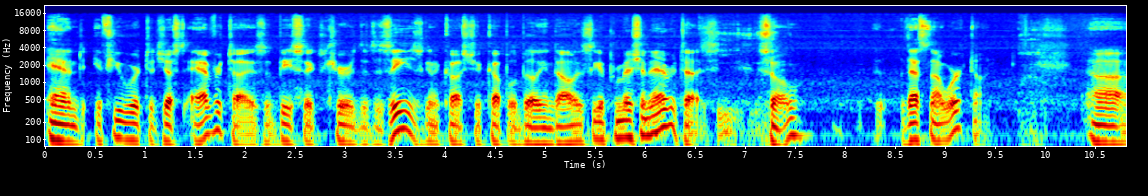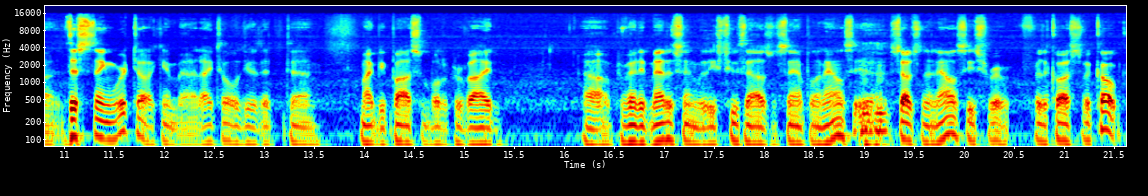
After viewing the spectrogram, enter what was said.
And if you were to just advertise that B6 cured the disease, it's going to cost you a couple of billion dollars to get permission to advertise. So that's not worked on. Uh, this thing we're talking about, I told you that uh, might be possible to provide uh, preventive medicine with these 2,000 sample analysis, uh, substance analyses for, for the cost of a Coke.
